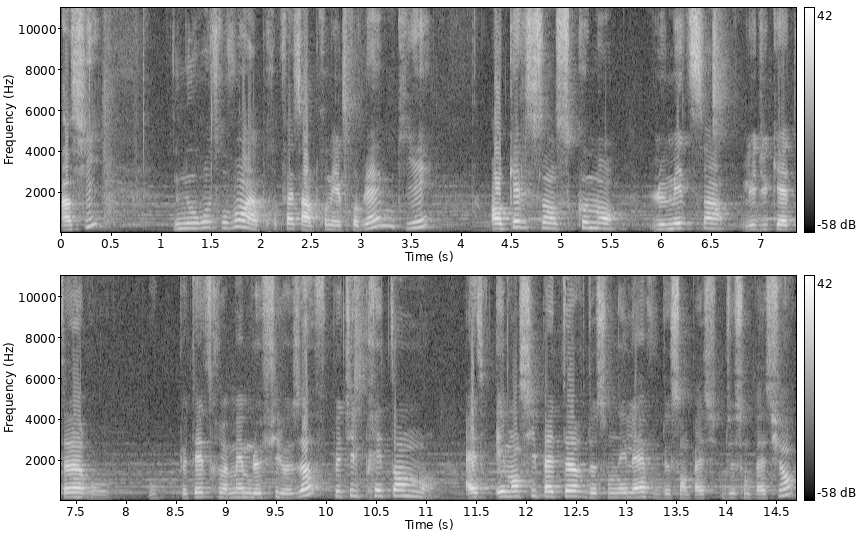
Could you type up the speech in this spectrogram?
Ainsi, nous nous retrouvons face à un premier problème qui est en quel sens, comment le médecin, l'éducateur ou, peut-être même le philosophe peut-il prétendre être émancipateur de son élève ou de son, de son patient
